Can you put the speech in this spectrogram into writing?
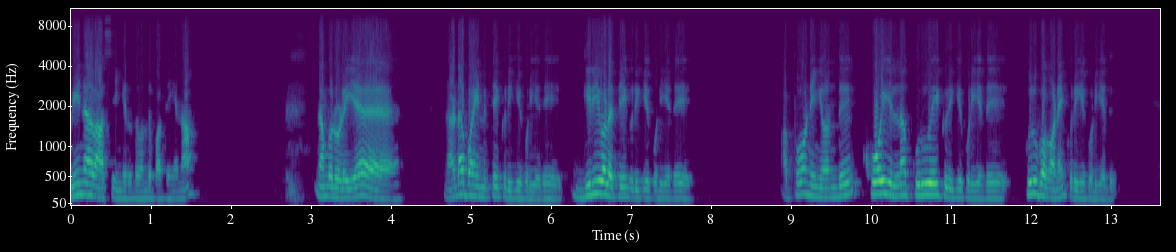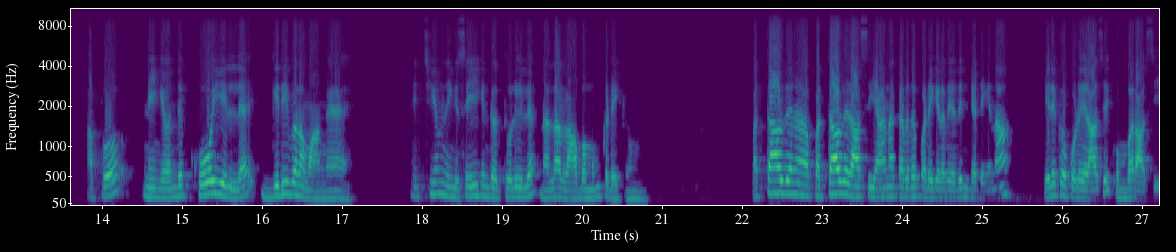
மீனராசிங்கிறது வந்து பார்த்தீங்கன்னா நம்மளுடைய நடபயணத்தை குறிக்கக்கூடியது கிரிவலத்தை குறிக்கக்கூடியது. அப்போ நீங்க வந்து கோயில்னா குருவை குறிக்கக்கூடியது குரு பகவானை குறிக்கக்கூடியது. அப்போ நீங்கள் வந்து கோயிலில் கிரிவலம் வாங்க. நிச்சயம் நீங்கள் செய்கின்ற தொழிலில் நல்லா லாபமும் கிடைக்கும். பத்தாவது பத்தாவது ராசியான கருதப்படுகிறது எதுன்னு கேட்டீங்கன்னா இருக்கக்கூடிய ராசி கும்பராசி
